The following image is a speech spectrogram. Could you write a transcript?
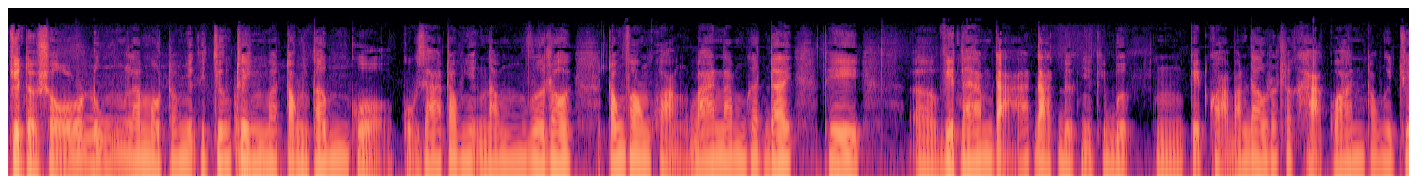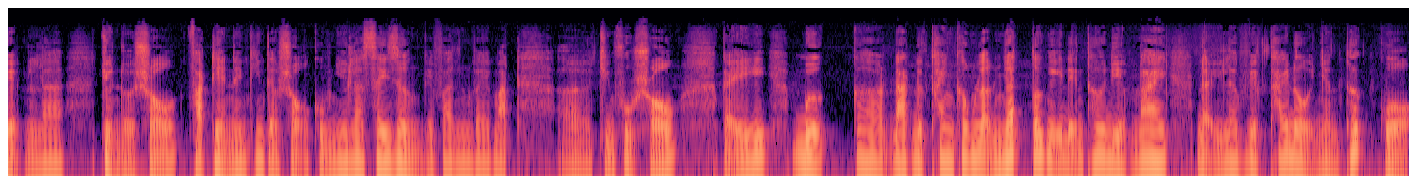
chuyển đổi số đúng là một trong những cái chương trình mà trọng tâm của quốc gia trong những năm vừa rồi. Trong vòng khoảng 3 năm gần đây thì ờ, Việt Nam đã đạt được những cái bước ừ, kết quả ban đầu rất là khả quan trong cái chuyện là chuyển đổi số, phát triển nền kinh tế số cũng như là xây dựng cái phần về mặt uh, chính phủ số. Cái bước Ờ, đạt được thành công lớn nhất tôi nghĩ đến thời điểm này đấy là việc thay đổi nhận thức của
